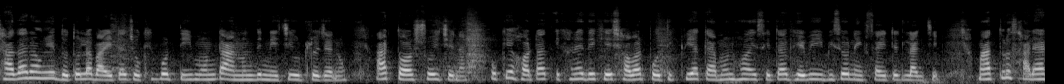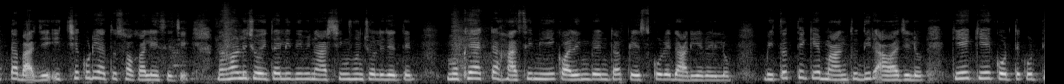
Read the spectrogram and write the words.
সাদা রঙের দোতলা বাড়িটা চোখে পড়তেই মনটা আনন্দে নেচে উঠল যেন, আর তর সইছে না ওকে হঠাৎ এখানে দেখে সবার প্রতিক্রিয়া কেমন হয় সেটা ভেবেই ভীষণ এক্সাইটেড লাগছে। মাত্র সাড়ে আটটা বাজে, ইচ্ছে করে এত সকালে এসেছে। নাহলে চৈতালি দেবী নার্সিংহোম চলে যেতেন। মুখে একটা হাসি নিয়ে কলিং বেলটা প্রেস করে দাঁড়িয়ে রইল। ভিতর থেকে মান্তুদির আওয়াজ এলো, কে কে? করতে করতে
